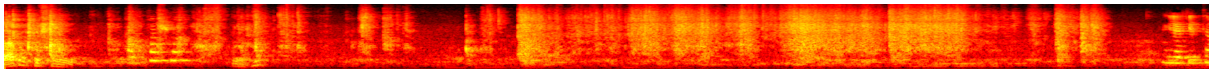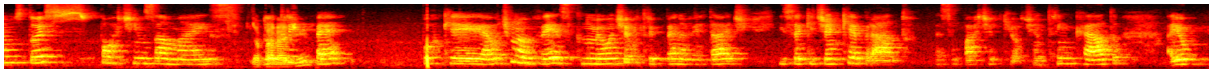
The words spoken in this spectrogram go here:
Para ou continua? Pode continuar. Uhum. E aqui temos dois portinhos a mais Da do paradinha? tripé. Porque a última vez, no meu antigo tripé, na verdade, isso aqui tinha quebrado. Essa parte aqui, ó, tinha trincado. Aí eu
